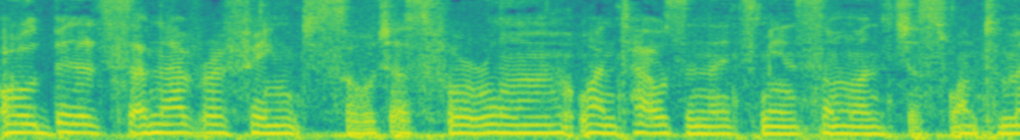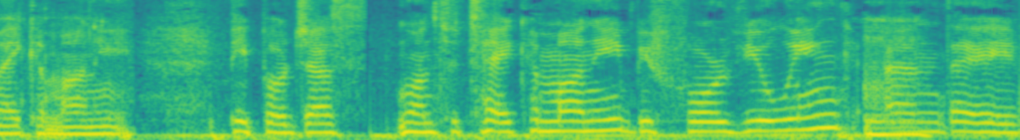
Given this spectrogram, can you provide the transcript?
all bills and everything. So just for room 1000, it means someone just want to make a money. People just want to take a money before viewing mm-hmm. and they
